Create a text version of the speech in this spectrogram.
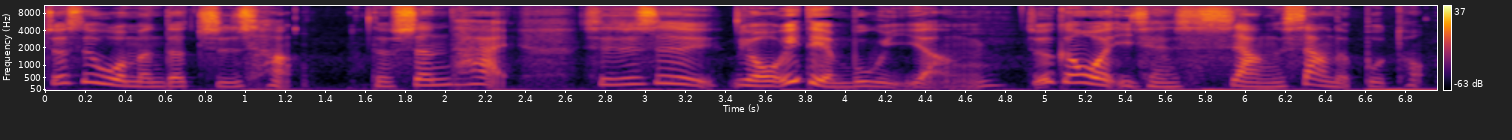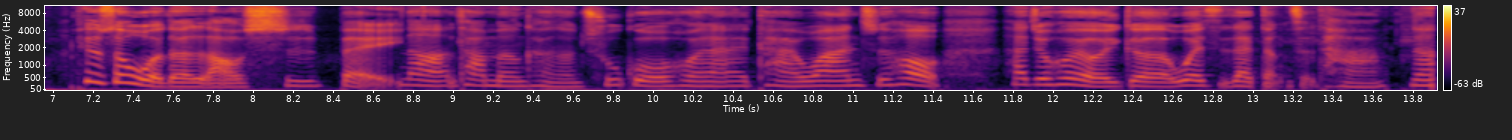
就是我们的职场。的生态其实是有一点不一样，就跟我以前想象的不同。譬如说，我的老师辈，那他们可能出国回来台湾之后，他就会有一个位置在等着他。那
